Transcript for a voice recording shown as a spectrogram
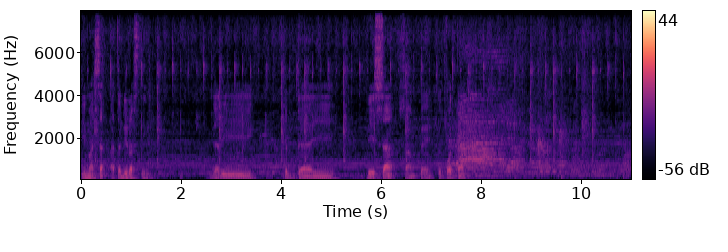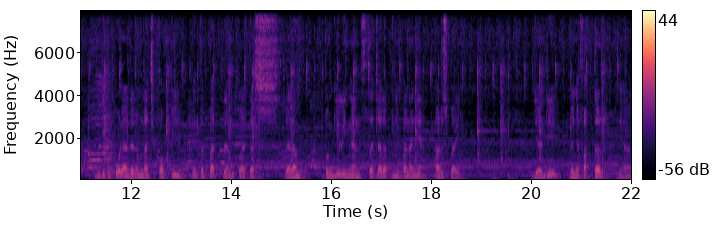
dimasak atau di roasting dari kedai desa sampai ke kota. Begitu pula dalam meracik kopi yang tepat dan berkualitas dalam penggilingan serta cara penyimpanannya harus baik. Jadi banyak faktor yang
